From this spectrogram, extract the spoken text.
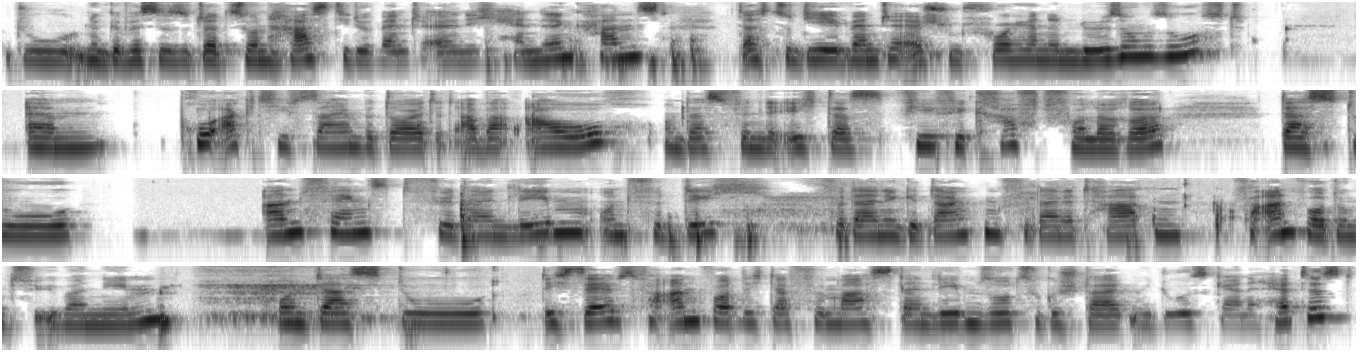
du eine gewisse Situation hast, die du eventuell nicht handeln kannst, dass du dir eventuell schon vorher eine Lösung suchst. Ähm, proaktiv sein bedeutet aber auch, und das finde ich das viel, viel kraftvollere, dass du anfängst für dein Leben und für dich für deine Gedanken, für deine Taten Verantwortung zu übernehmen und dass du dich selbst verantwortlich dafür machst, dein Leben so zu gestalten, wie du es gerne hättest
